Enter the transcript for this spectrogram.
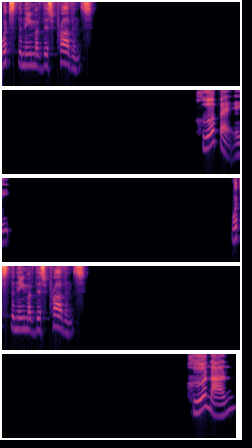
What's the name of this province? Hebei. What's the name of this province? Henan.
